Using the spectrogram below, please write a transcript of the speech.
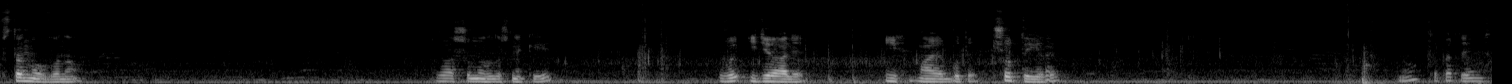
встановлено два шумоглушники. В ідеалі їх має бути 4. Ну, тепер дивимося.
